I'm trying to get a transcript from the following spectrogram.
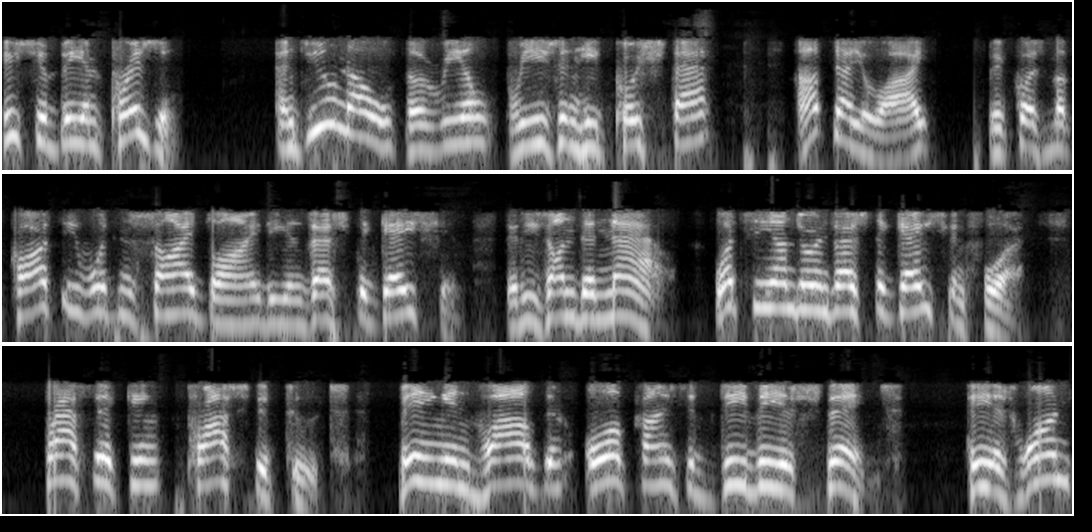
he should be in prison. And do you know the real reason he pushed that? I'll tell you why. Because McCarthy wouldn't sideline the investigation that he's under now. What's he under investigation for? Trafficking prostitutes, being involved in all kinds of devious things. He is one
